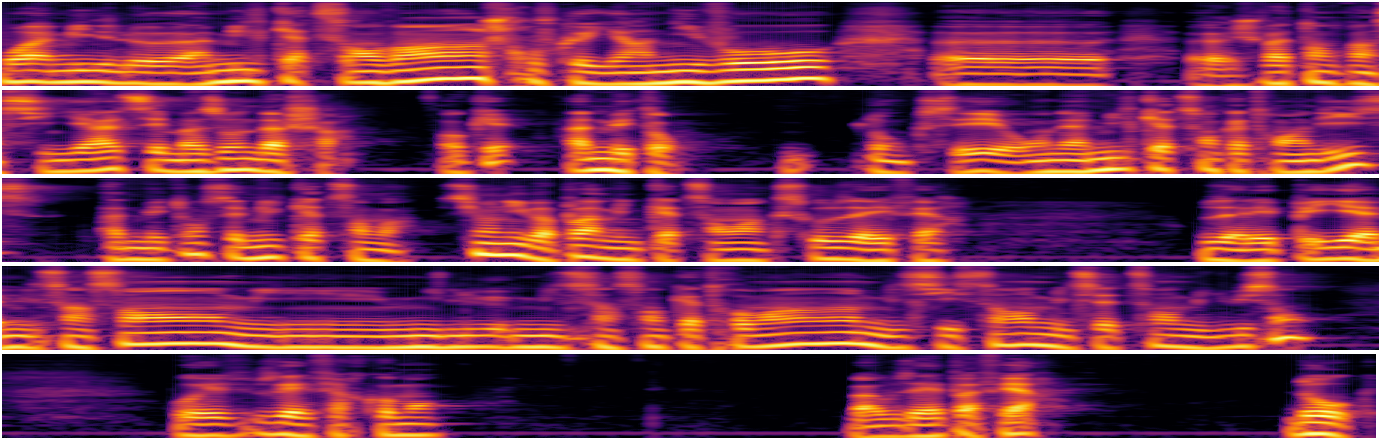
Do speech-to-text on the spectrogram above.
Moi à, 1420, je trouve qu'il y a un niveau, euh, je vais attendre un signal, c'est ma zone d'achat. Ok? Admettons. Donc c'est, on est à 1490, admettons c'est 1420. Si on n'y va pas à 1420, qu'est-ce que vous allez faire? Vous allez payer à 1500, 1580, 1600, 1700, 1800 Vous allez faire comment? Bah vous n'allez pas faire. Donc,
